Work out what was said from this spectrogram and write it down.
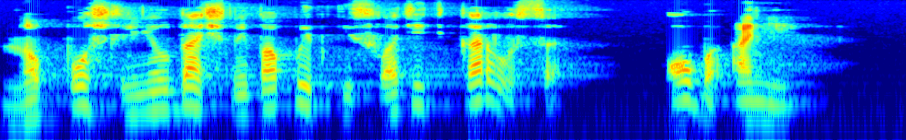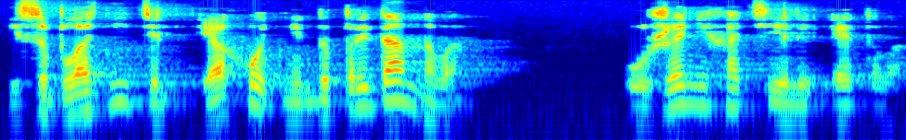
Но после неудачной попытки схватить Карлоса, оба они, и соблазнитель, и охотник до приданного, уже не хотели этого.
